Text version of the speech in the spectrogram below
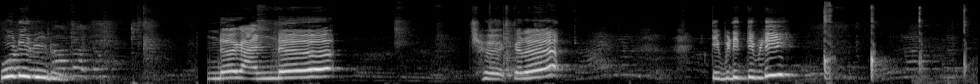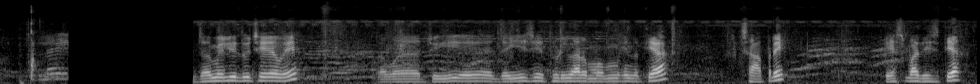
હુડુ ડુડુ અંડ ગાંડ છકર તીબડી તીબડી જમી લીધું છે હવે. હવે જોઈએ, જઈએ છીએ થોડી વાર મમ્મીને ત્યાં, છાપરે. ભેંસ છે ત્યાં.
